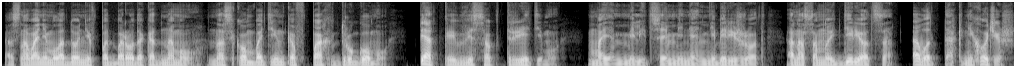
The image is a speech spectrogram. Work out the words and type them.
Основанием ладони в подбородок одному, носком ботинка в пах другому, пяткой в висок третьему. Моя милиция меня не бережет, она со мной дерется, а вот так не хочешь?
